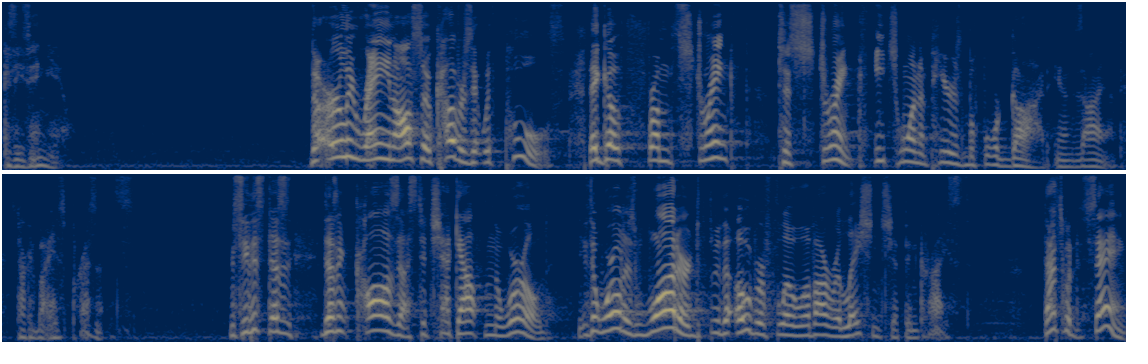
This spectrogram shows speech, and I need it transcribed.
Because he's in you. The early rain also covers it with pools. They go from strength to strength. Each one appears before God in Zion. It's talking about his presence. You see, this doesn't, doesn't cause us to check out from the world. The world is watered through the overflow of our relationship in Christ. That's what it's saying.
